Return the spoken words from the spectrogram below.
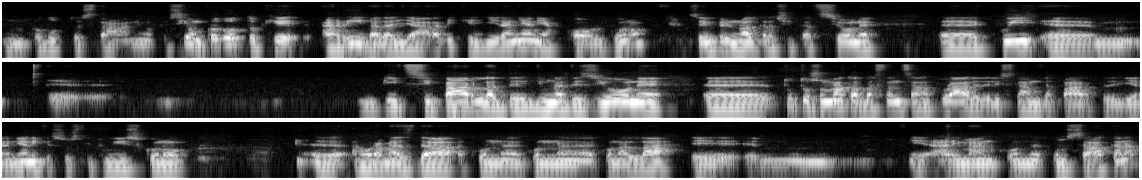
un prodotto estraneo, che sia un prodotto che arriva dagli arabi, che gli iraniani accolgono. Sempre in un'altra citazione, eh, qui ehm, eh, Pizzi parla de, di un'adesione eh, tutto sommato abbastanza naturale dell'Islam da parte degli iraniani che sostituiscono eh, Aura Mazda con, con, con Allah e, ehm, e Ariman con, con Satana.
